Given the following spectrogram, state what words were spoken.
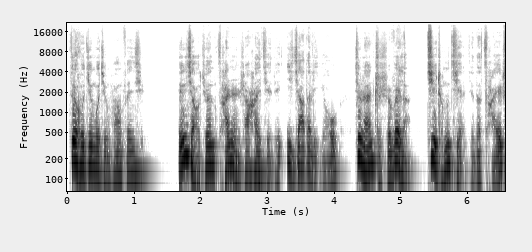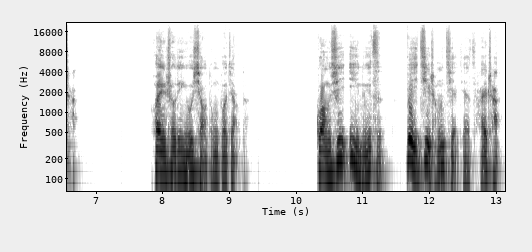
最后，经过警方分析，林小娟残忍杀害姐姐一家的理由，竟然只是为了继承姐姐的财产。欢迎收听由小东播讲的广西一女子为继承姐姐财产，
